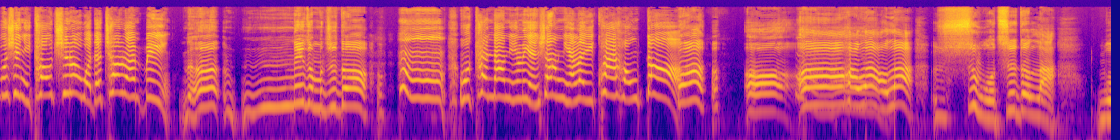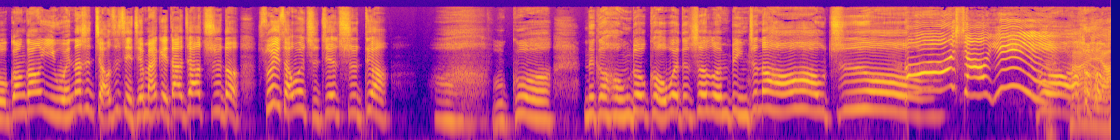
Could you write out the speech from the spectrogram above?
不是你偷吃了我的车轮饼？呃，你怎么知道？嗯，我看到你脸上粘了一块红豆。啊啊啊！好啦好啦，是我吃的啦。我刚刚以为那是饺子姐姐买给大家吃的，所以才会直接吃掉。啊，不过那个红豆口味的车轮饼真的好好吃哦。哦，小易。哎呀，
